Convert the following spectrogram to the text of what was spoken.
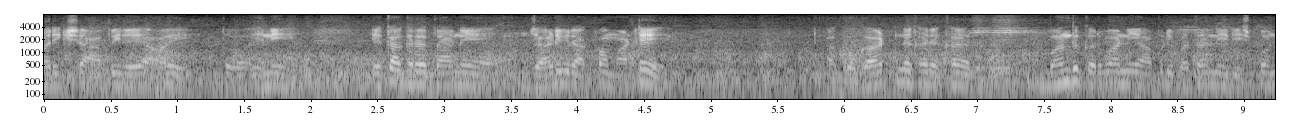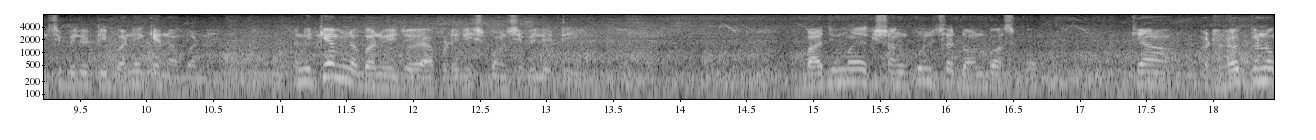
પરીક્ષા આપી રહ્યા હોય તો એની એકાગ્રતાને જાળવી રાખવા માટે આ ઘોઘાટને ખરેખર બંધ કરવાની આપણી બધાની રિસ્પોન્સિબિલિટી બને કે ન બને? અને કેમ ન બનવી જોઈએ આપણી રિસ્પોન્સિબિલિટી બાજુમાં એક સંકુલ છે ડોન બોસ્કો. ત્યાં અઢળકનો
